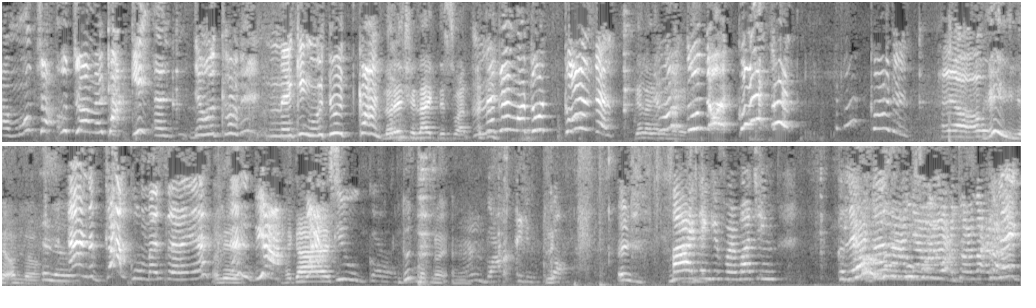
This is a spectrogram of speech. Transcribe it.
Amunca uca may kaki and they were making udut kan. Loren, she like this one. Making udut contest. Yala, yala, yala. Udut. Contest. Hello. Hey, ya Allah. Hello. And the kaku masaya. Uli. And yeah. Hi, guys. Back you. Don't make noise. And back you go. Bye. Thank you for watching. Click the click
